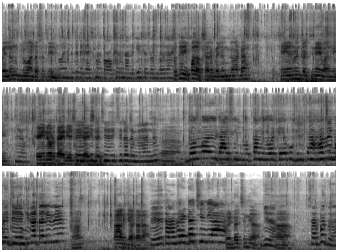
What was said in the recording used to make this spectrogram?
బెలూన్ గ్లూ అంట శృతి ఇదిగో ఎందుకంటే గైస్ మనకు ఆఫర్ ఉంది అందుకే ఇంత తొందరగానే శృతి ఇప్పాలి ఒకసారి బెలూన్ గ్లూ అంట. చైనా నుంచి వచ్చినాయి ఇవన్నీ. చైనా కూడా తయారు టేప్ గైస్ మొత్తం దేనికి కట్టాలి ఇవి? తాడికి అట్టాలా ఏది తాడు? రెడ్ వచ్చింది రెడ్ వచ్చింది? కదా? సరిపోతుందా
